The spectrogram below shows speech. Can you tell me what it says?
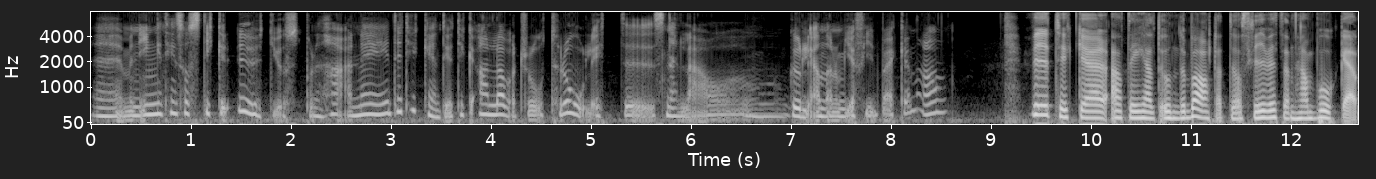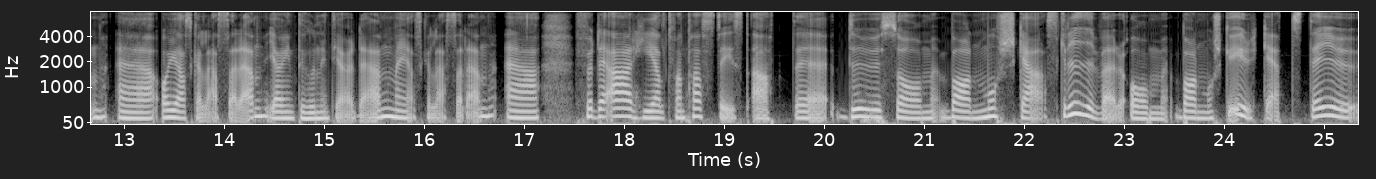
Eh, men ingenting som sticker ut just på den här. Nej, det tycker jag inte. Jag tycker alla har varit så otroligt eh, snälla och gulliga när de ger feedbacken. Ja. Vi tycker att det är helt underbart att du har skrivit den här boken eh, och jag ska läsa den. Jag har inte hunnit göra det än, men jag ska läsa den. Eh, för det är helt fantastiskt att eh, du som barnmorska skriver om barnmorskeyrket. Det är ju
